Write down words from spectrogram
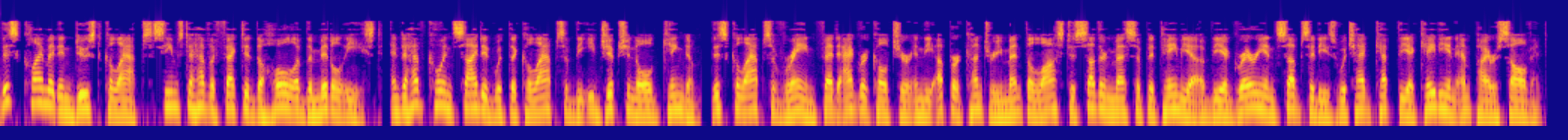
This climate-induced collapse seems to have affected the whole of the Middle East, and to have coincided with the collapse of the Egyptian Old Kingdom. This collapse of rain-fed agriculture in the upper country meant the loss to southern Mesopotamia of the agrarian subsidies which had kept the Akkadian Empire solvent.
